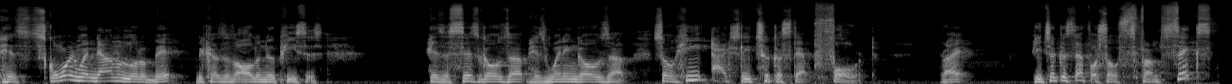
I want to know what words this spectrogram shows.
his scoring went down a little bit because of all the new pieces. His assist goes up, his winning goes up. So he actually took a step forward, right? He took a step forward. So from sixth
